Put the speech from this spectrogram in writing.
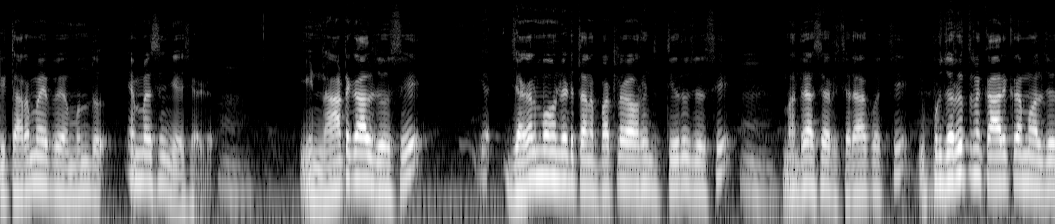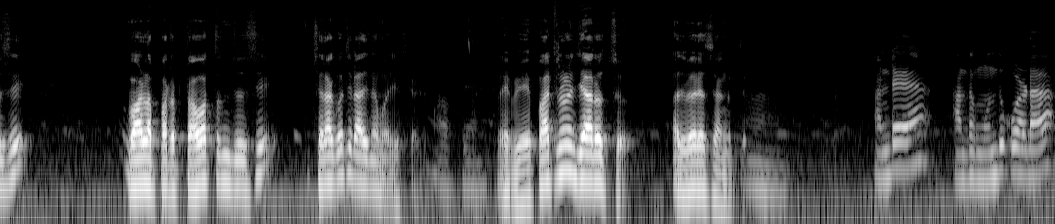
ఈ టర్మ్ అయిపోయే ముందు ఎమ్మెల్సీని చేశాడు. ఈ నాటకాలు చూసి జగన్మోహన్ రెడ్డి తన పట్ల వ్యవహరించిన తీరు చూసి. మద్రాసు గారికి చిరాకు వచ్చి ఇప్పుడు జరుగుతున్న కార్యక్రమాలు చూసి వాళ్ళ ప్ర- ప్రవర్తన చూసి చిరాకు వచ్చి రాజీనామా చేశాడు. ఓకే. రేపు ఏ పార్టీలోనే చేరొచ్చు. అది వేరే సంగతి. అంటే అంతకుముందు కూడా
